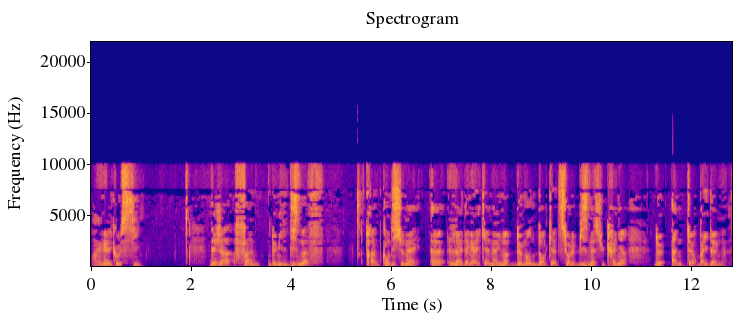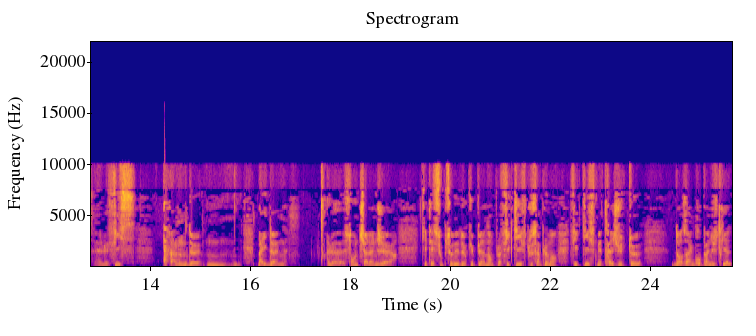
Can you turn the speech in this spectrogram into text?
en Amérique aussi. Déjà fin 2019, Trump conditionnait euh, l'aide américaine à une autre demande d'enquête sur le business ukrainien de Hunter Biden, le fils de mm, Biden, son challenger, qui était soupçonné d'occuper un emploi fictif, tout simplement, fictif mais très juteux, dans un groupe industriel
